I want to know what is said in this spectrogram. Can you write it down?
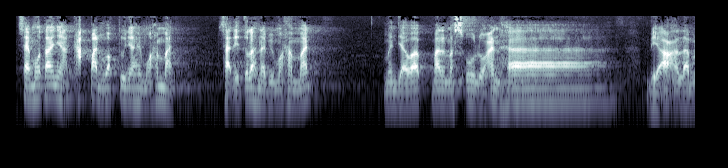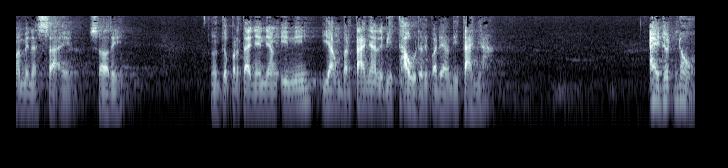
Saya mau tanya, kapan waktunya hai Muhammad?" Saat itulah Nabi Muhammad menjawab, "Mal mas'ulu anha bi'a'lama minas sa'il." Sorry. Untuk pertanyaan yang ini, yang bertanya lebih tahu daripada yang ditanya. I don't know.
